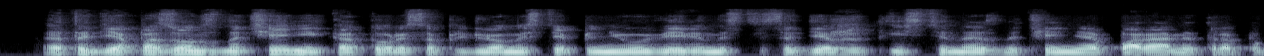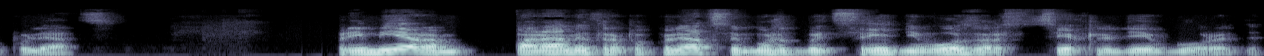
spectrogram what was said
– это диапазон значений, который с определенной степенью уверенности содержит истинное значение параметра популяции. Примером параметра популяции может быть средний возраст всех людей в городе.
